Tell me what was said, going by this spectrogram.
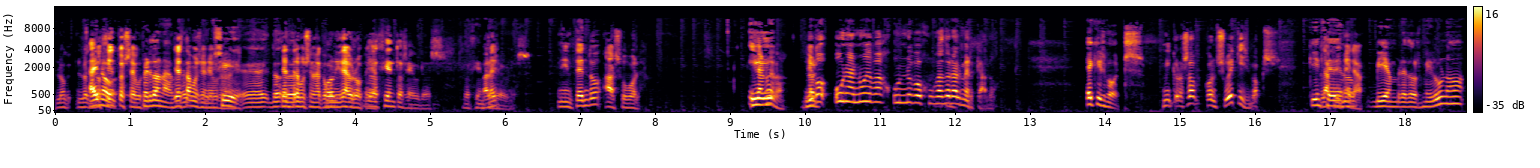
lo- los Ay, no, 200 euros. Perdona. Ya estamos en eh, euros. Sí, eh, do- ya entramos en la comunidad europea. 200 euros. 200 ¿Vale? euros. Nintendo a su bola. Y la nueva. Llegó una nueva, un nuevo jugador al mercado. Xbox, Microsoft con su Xbox. 15 la de noviembre de 2001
